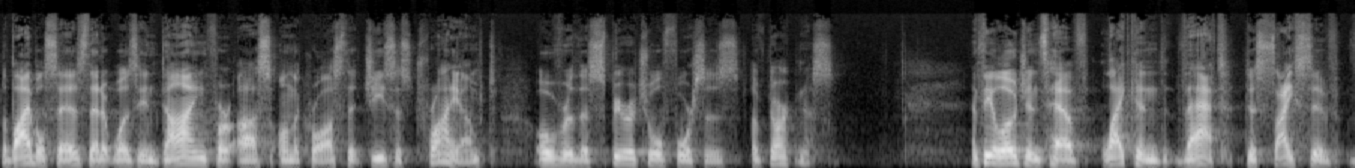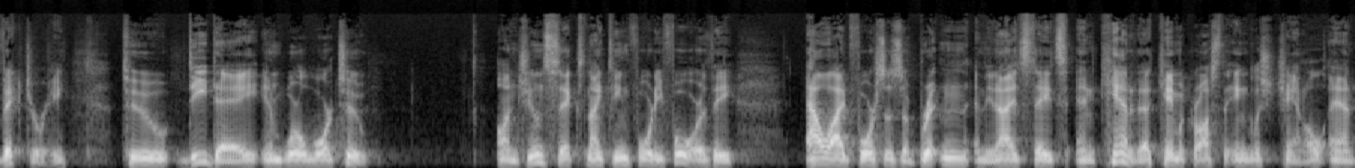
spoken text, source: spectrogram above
The Bible says that it was in dying for us on the cross that Jesus triumphed over the spiritual forces of darkness. And theologians have likened that decisive victory to D Day in World War II on June 6, 1944, the Allied forces of Britain and the United States and Canada came across the English Channel and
